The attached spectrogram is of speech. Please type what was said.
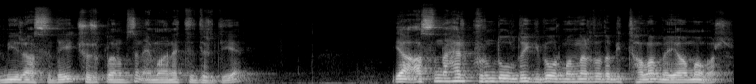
mirası değil çocuklarımızın emanetidir diye. Ya aslında her kurumda olduğu gibi ormanlarda da bir talan ve yağma var.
